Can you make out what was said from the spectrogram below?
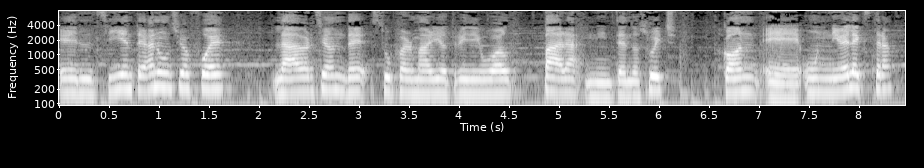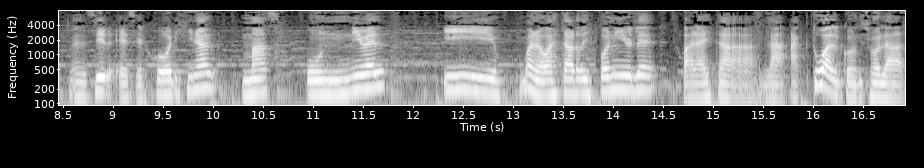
el siguiente anuncio fue la versión de Super Mario 3D World para Nintendo Switch con eh, un nivel extra, es decir, es el juego original más un nivel y bueno, va a estar disponible para esta la actual consola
